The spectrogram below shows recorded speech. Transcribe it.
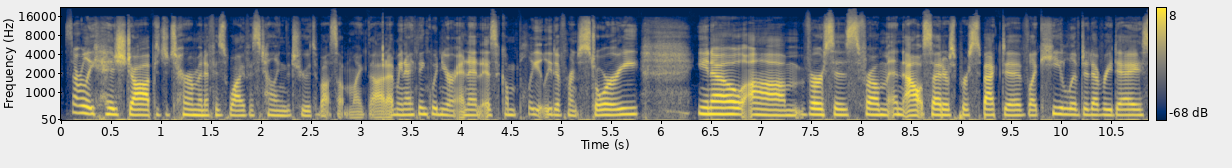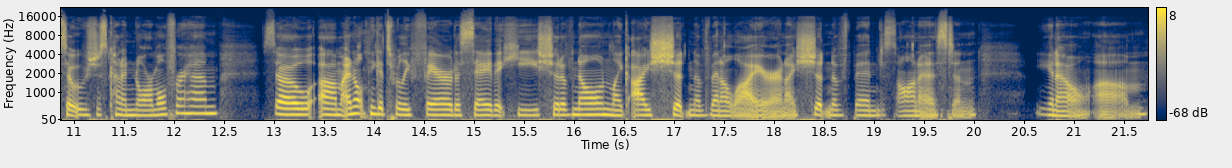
It's not really his job to determine if his wife is telling the truth about something like that. I mean, I think when you're in it, it's a completely different story, you know, um, versus from an outsider's perspective. Like he lived it every day, so it was just kind of normal for him. So um, I don't think it's really fair to say that he should have known. Like I shouldn't have been a liar and I shouldn't have been dishonest and you know, um,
